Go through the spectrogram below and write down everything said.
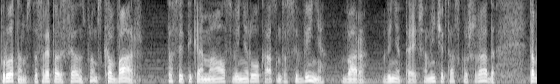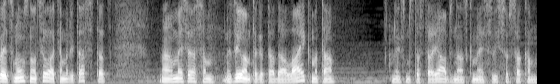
Protams, tas retorisks jautājums, protams, ka var. Tas ir tikai māls viņa rokās, un tas ir viņa vara, viņa teikšana. Viņš ir tas, kurš rada. Tāpēc mums no cilvēkiem arī tas ir tāds, mēs esam, mēs dzīvojam tādā laikmatā, Liekas, mums tas tā jāapzinās, ka mēs visur sakam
